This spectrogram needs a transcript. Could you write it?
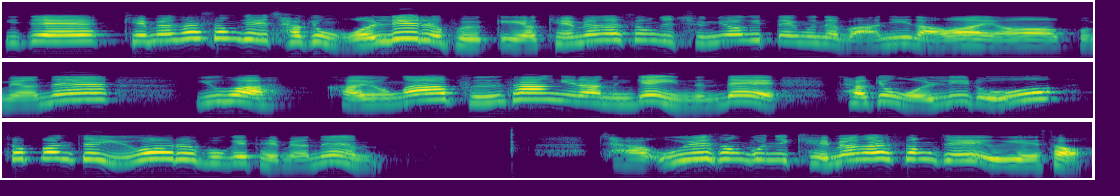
이제 계면 활성제의 작용 원리를 볼게요. 계면 활성제 중요하기 때문에 많이 나와요. 보면은 유화, 가용화, 분상이라는 게 있는데 작용 원리로 첫 번째 유화를 보게 되면은 자, 우유 성분이 계면 활성제에 의해서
